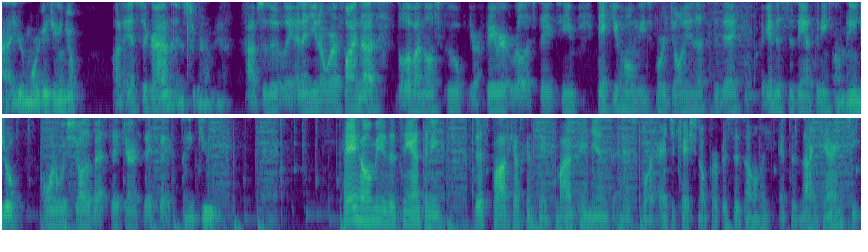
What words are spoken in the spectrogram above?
At Your Mortgage Angel. On Instagram? On Instagram, yeah. Absolutely. And then you know where to find us. The Love I Know Scoop, your favorite real estate team. Thank you, homies, for joining us today. Again, this is Anthony. I'm Angel. I want to wish you all the best. Take care and stay safe. Thank you. Hey, homies, it's Anthony. This podcast contains my opinions and is for educational purposes only. It does not guarantee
